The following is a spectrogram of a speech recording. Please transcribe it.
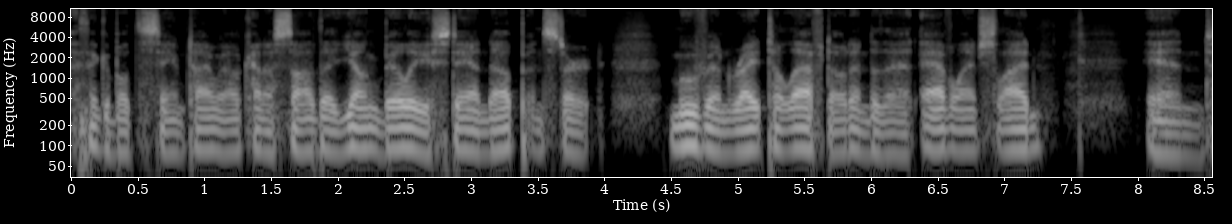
I think about the same time we all kind of saw the young Billy stand up and start moving right to left out into that avalanche slide, and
